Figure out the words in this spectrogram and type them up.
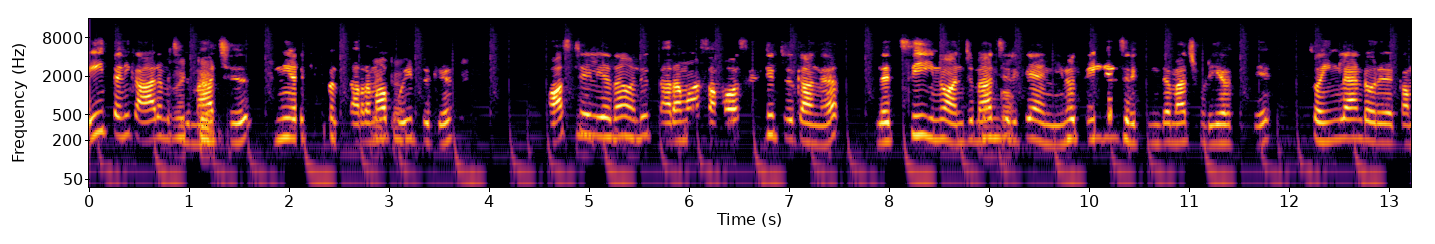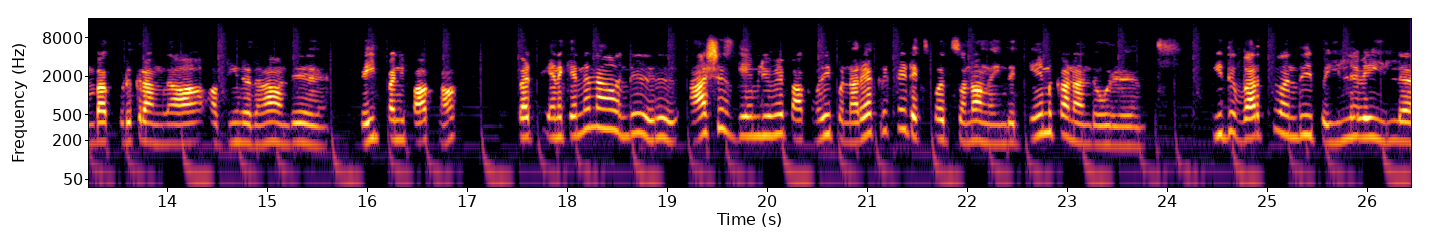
எயித் அன்னைக்கு ஆரம்பிச்சது. மேட்ச் இன்னி வரைக்கும் தரமா. போயிட்டு இருக்கு ஆஸ்திரேலியா தான் வந்து தரமா சம்பவம் செஞ்சுட்டு இருக்காங்க. லெட் சி இன்னும் அஞ்சு மேட்ச். இருக்கு அண்ட் இன்னும் த்ரீ டேஸ் இருக்கு இந்த மேட்ச் முடியறதுக்கு. ஸோ இங்கிலாந்து ஒரு கம்பேக் கொடுக்குறாங்களா அப்படின்றதெல்லாம் வந்து வெயிட் பண்ணி பார்க்கலாம். பட் எனக்கு என்னன்னா வந்து ஆஷஸ் கேம்லயுமே பார்க்கும்போது இப்போ நிறைய கிரிக்கெட் எக்ஸ்பர்ட்ஸ் சொன்னாங்க இந்த கேமுக்கான அந்த ஒரு இது வர்த் வந்து இப்போ இல்லவே இல்லை.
